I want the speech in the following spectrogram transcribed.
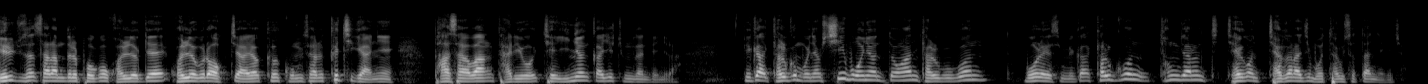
예루주사 사람들을 보고 권력에 권력으로 억제하여 그 공사를 그치게 하니 바사왕 다리오 제2년까지 중단되니라. 그러니까 결국 뭐냐면 15년 동안 결국은 뭘 했습니까? 결국은 성전을 재건, 재건하지 못하고 있었다는 얘기죠.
